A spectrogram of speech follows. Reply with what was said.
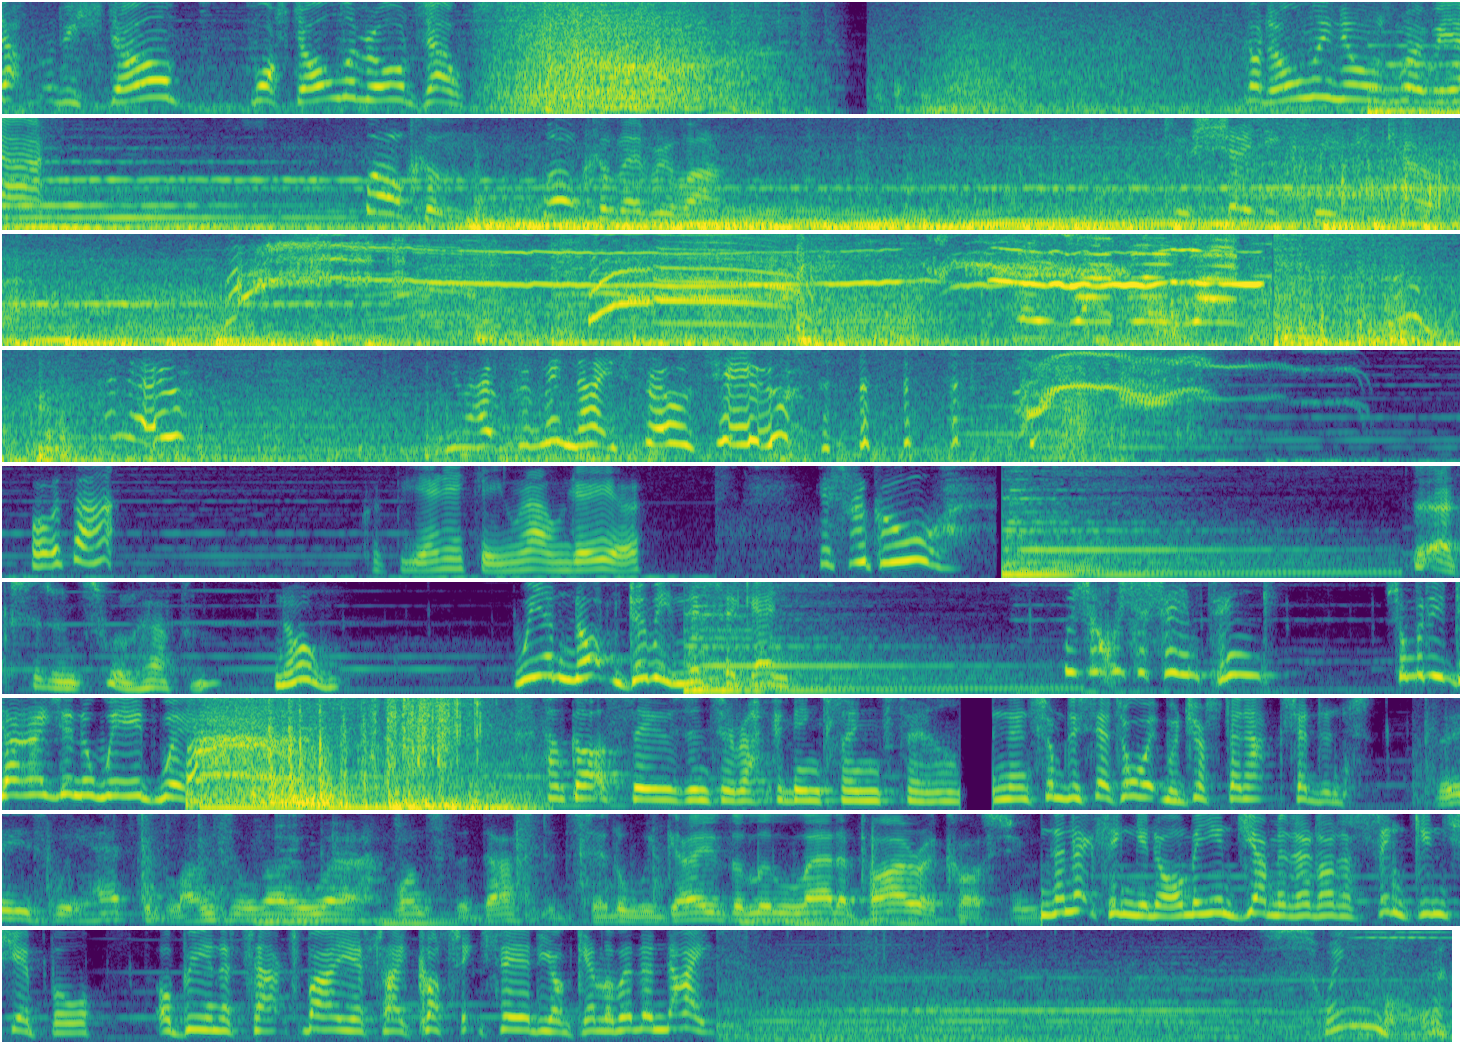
That bloody storm washed all the roads out. God only knows where we are. Welcome, welcome everyone to Shady Creek Caravan. Ah! Hello. You out for a midnight stroll too? Could be anything round here. It's Ragu. Accidents will happen. No, we are not doing this again. It's always the same thing. Somebody dies in a weird way. I've got Susan to wrap him in cling film. And then somebody says, oh, it was just an accident. These we had to blunt, although uh, once the dust had settled, we gave the little lad a pirate costume. The next thing you know, me and Gemma are on a sinking ship or, or being attacked by a psychotic serial killer with a knife. Swingmore?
